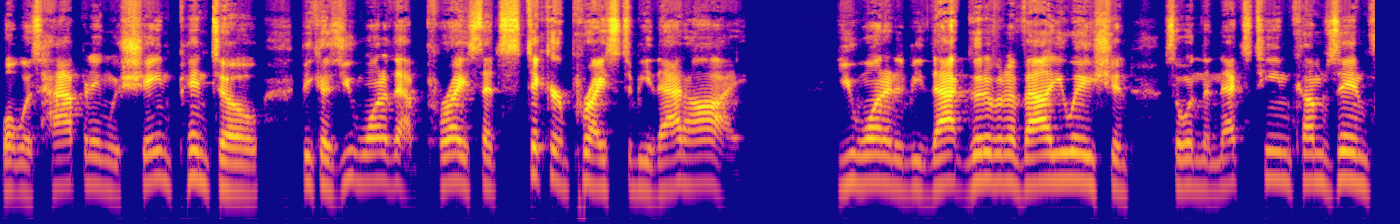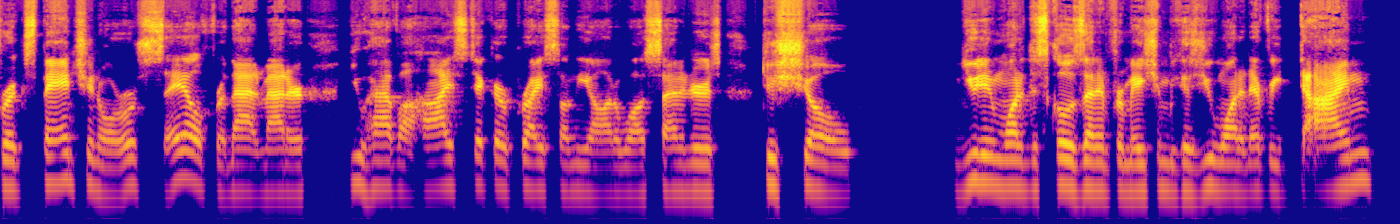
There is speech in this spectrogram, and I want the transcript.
what was happening with Shane Pinto, because you wanted that price, that sticker price to be that high. You wanted to be that good of an evaluation. So when the next team comes in for expansion or, or sale for that matter, you have a high sticker price on the Ottawa Senators to show you didn't want to disclose that information because you wanted every dime.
